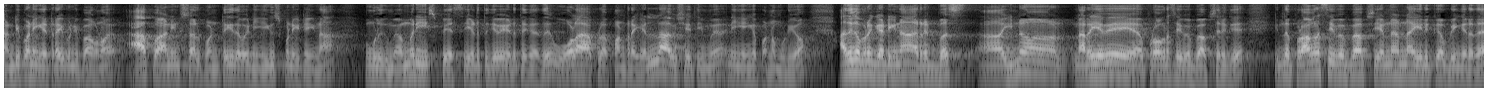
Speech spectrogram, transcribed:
கண்டிப்பாக நீங்கள் ட்ரை பண்ணி பார்க்கணும். ஆப்பை அன்இன்ஸ்டால் பண்ணிட்டு இதை நீங்கள் யூஸ் பண்ணிக்கிட்டிங்கன்னா உங்களுக்கு மெமரி ஸ்பேஸ் எடுத்துக்கவே எடுத்துக்காது. ஓலா ஆப்பில் பண்ணுற எல்லா விஷயத்தையுமே நீங்கள் இங்கே பண்ண முடியும். அதுக்கப்புறம் கேட்டிங்கன்னா ரெட் பஸ் இன்னும் நிறையவே ப்ராக்ரஸிவ் வெப் ஆப்ஸ் இருக்குது இந்த ப்ராக்ரஸிவ் வெப் ஆப்ஸ் என்னென்ன இருக்குது அப்படிங்கிறத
